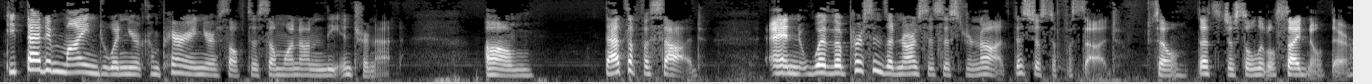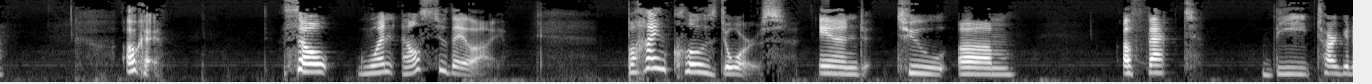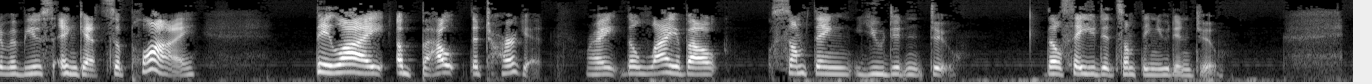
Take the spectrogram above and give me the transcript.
Keep that in mind when you're comparing yourself to someone on the internet. Um, that's a facade. And whether the person's a narcissist or not, that's just a facade. So that's just a little side note there. Okay. So when else do they lie? Behind closed doors and to um, affect the target of abuse and get supply, they lie about the target, right? They'll lie about something you didn't do. They'll say you did something you didn't do.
